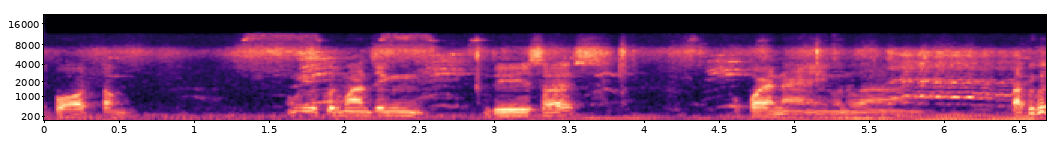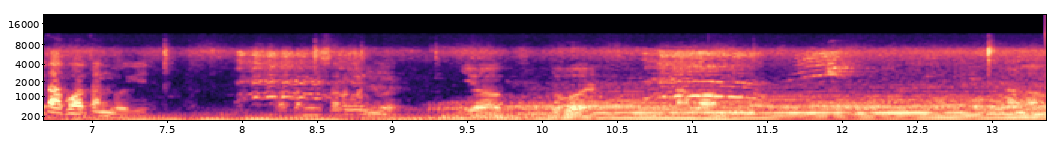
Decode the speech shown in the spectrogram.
dipotong. Wong ya kur mancing di size apa enake ngono wae. Tapi ku tak potong kok iki. Potong isor kok juga. Yo dhuwur. Tak long. Tak long.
